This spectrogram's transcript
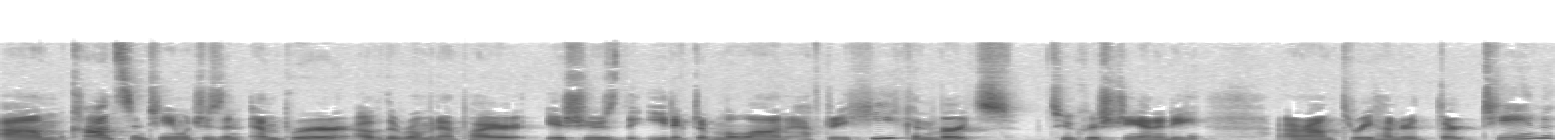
um, Constantine, which is an emperor of the Roman Empire, issues the Edict of Milan after he converts to Christianity around 313.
